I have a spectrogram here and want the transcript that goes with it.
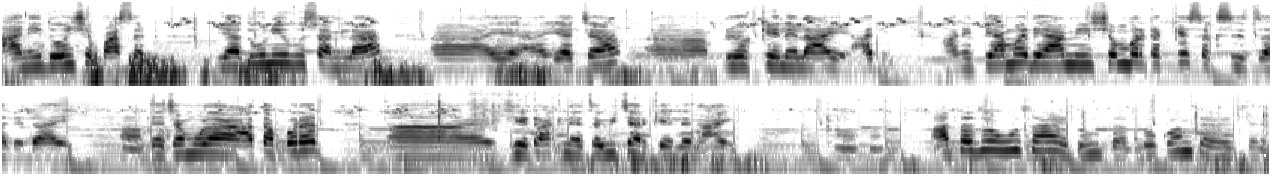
आणि दोनशे पासष्ट या दोन्ही ऊसांना या- याचा प्रयोग केलेला आहे आधी. आणि त्यामध्ये आम्ही शंभर टक्के सक्सेस झालेलो आहे. त्याच्यामुळं आता परत हे टाकण्याचा विचार केलेला आहे. आता जो ऊस आहे तुमचा तो कोणत्या आहे?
